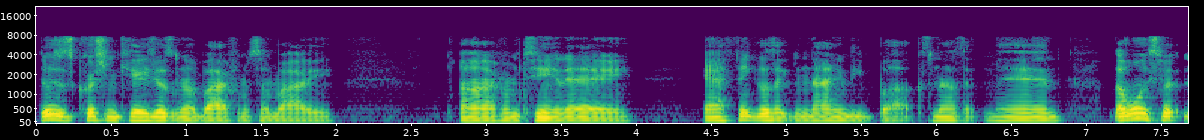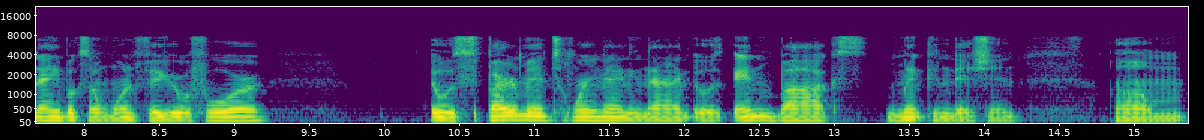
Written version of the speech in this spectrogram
there's this Christian Cage I was gonna buy from somebody uh, from TNA, and I think it was like ninety bucks. And I was like, man, I've only spent ninety bucks on one figure before. It was Spider Man twenty ninety nine. It was in box, mint condition. Um,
